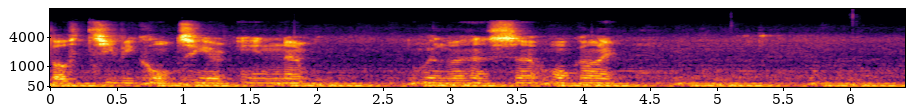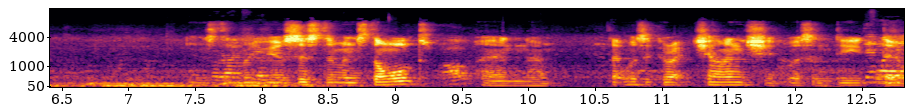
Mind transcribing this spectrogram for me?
Both TV courts here in uh, Huelva has uh, Hawkeye instant review system installed, and um, that was a correct challenge. It was indeed uh,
